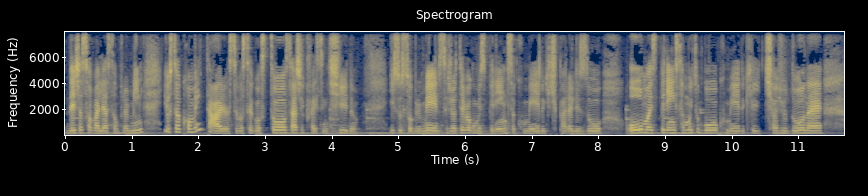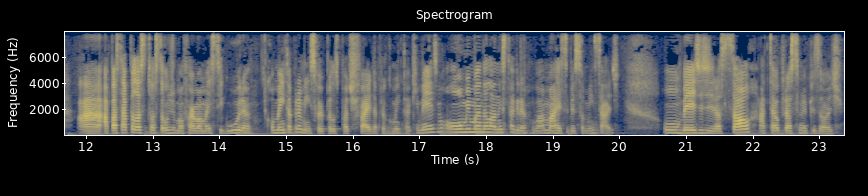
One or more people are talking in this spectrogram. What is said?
Deixa sua avaliação para mim e o seu comentário. Se você gostou, se acha que faz sentido isso sobre o medo, você já teve alguma experiência com medo que te paralisou, ou uma experiência muito boa com medo que te ajudou, né, a, a passar pela situação de uma forma mais segura, comenta para mim. Se for pelo Spotify, dá para comentar aqui mesmo, ou me manda lá no Instagram. Vou amar receber sua mensagem. Um beijo, girassol. Até o próximo episódio.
